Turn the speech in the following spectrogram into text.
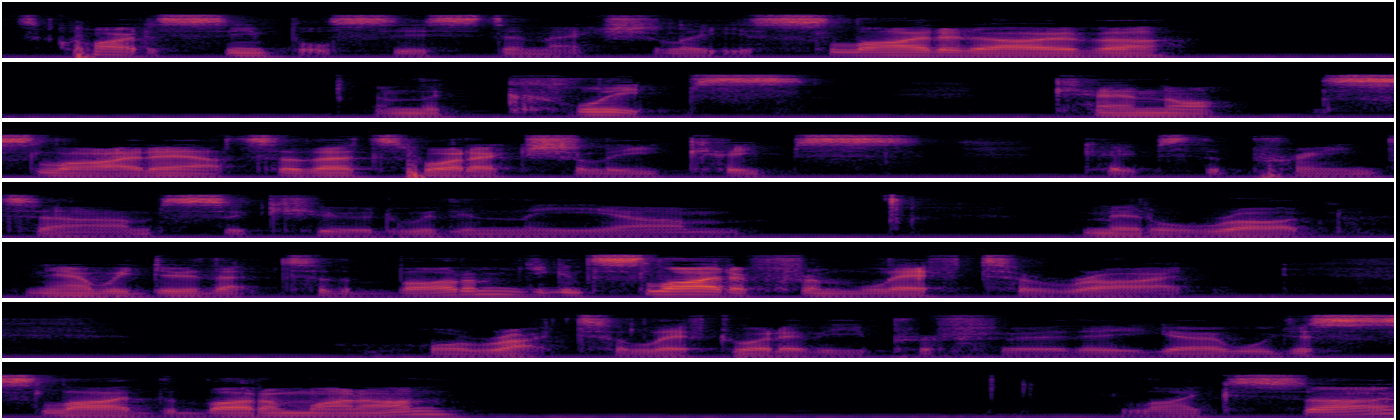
It's quite a simple system actually. You slide it over and the clips cannot slide out. So that's what actually keeps keeps the print um, secured within the um, metal rod. Now we do that to the bottom. You can slide it from left to right or right to left, whatever you prefer. There you go. We'll just slide the bottom one on like so.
